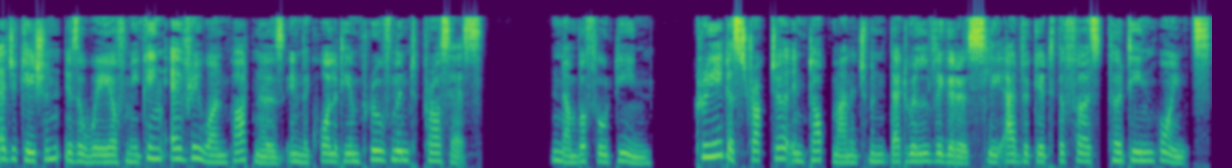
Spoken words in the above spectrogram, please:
Education is a way of making everyone partners in the quality improvement process. Number 14. Create a structure in top management that will vigorously advocate the first 13 points.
